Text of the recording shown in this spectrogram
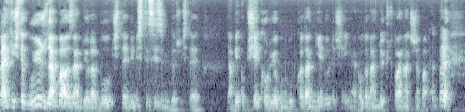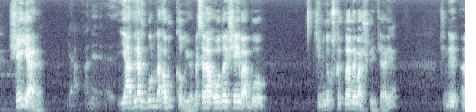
Belki işte bu yüzden bazen diyorlar bu işte bir mistisizmdir. İşte ya bir, bir şey koruyor bunu bu bu kadar niye böyle şey yani o da ben diyor kütüphane açacağım falan. Böyle şey yani. Ya hani ya biraz bundan abuk kalıyor. Mesela orada şey var bu şimdi 1940'larda başlıyor hikaye. Şimdi e,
